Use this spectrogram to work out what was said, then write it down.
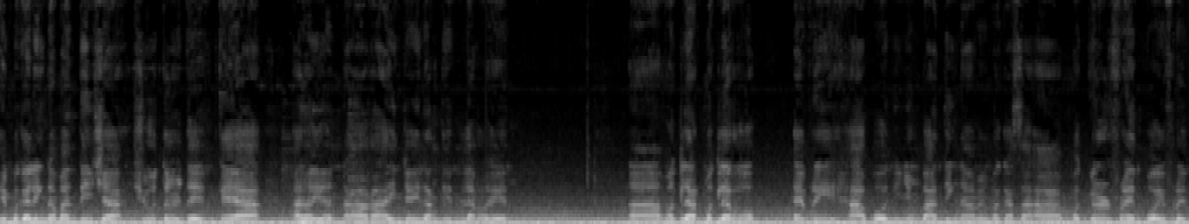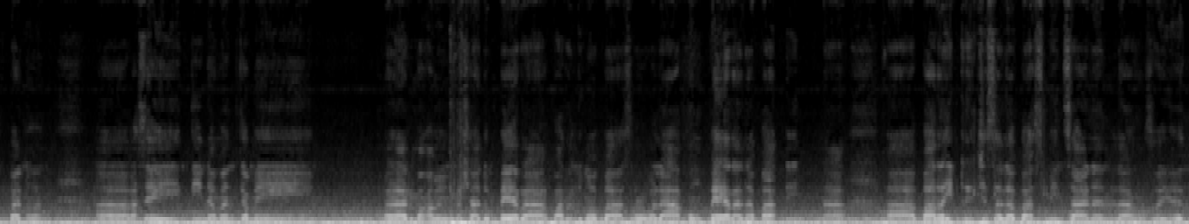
eh magaling naman din siya shooter din. Kaya ano yun nakaka-enjoy lang din laruin. Ah, magla- maglaro every hapon yun yung banding namin mag uh, mag girlfriend boyfriend pa noon. Ah, kasi hindi naman kami wala naman kami masyadong pera para lumabas or wala akong pera na, pa, na ah, para i-treat siya sa labas minsanan lang. So yun.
